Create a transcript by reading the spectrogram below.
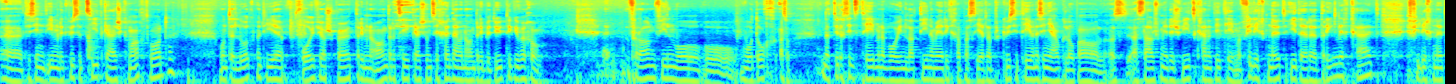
äh, die sind in einem gewissen Zeitgeist gemacht worden und dann schaut man die fünf Jahre später in einem anderen Zeitgeist und sie können auch eine andere Bedeutung bekommen. Äh, vor allem Filme, wo, wo, wo doch, also natürlich sind es Themen, die in Lateinamerika passieren, aber gewisse Themen sind ja auch global. Also, selbst wir in der Schweiz kennen die Themen. Vielleicht nicht in der Dringlichkeit, vielleicht nicht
